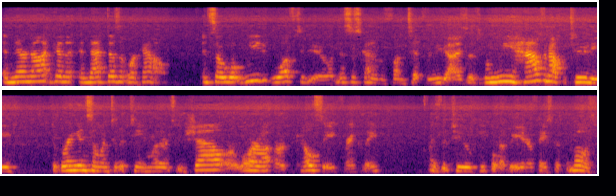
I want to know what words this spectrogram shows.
And they're not gonna and that doesn't work out. And so what we love to do and this is kind of a fun tip for you guys is when we have an opportunity to bring in someone to the team whether it's michelle or laura or kelsey frankly as the two people that we interface with the most.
